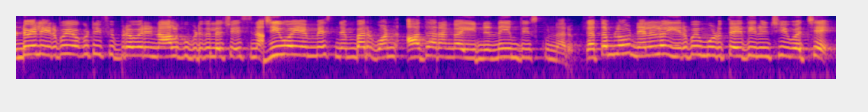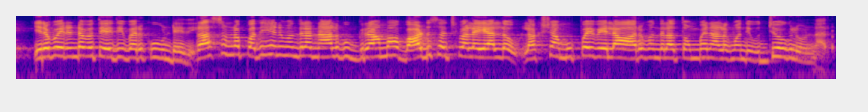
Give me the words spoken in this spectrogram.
రెండు వేల ఇరవై ఒకటి ఫిబ్రవరి నాలుగు విడుదల చేసిన జీఓఎంఎస్ నెంబర్ వన్ ఆధారంగా ఈ నిర్ణయం తీసుకున్నారు. గతంలో నెలలో ఇరవై మూడు తేదీ నుంచి వచ్చే ఇరవై రెండవ తేదీ వరకు ఉండేది. రాష్ట్రంలో పదిహేను వందల నాలుగు గ్రామ వార్డు సచివాలయాల్లో లక్ష ముప్పై వేల ఆరు వందల తొంభై నాలుగు మంది ఉద్యోగులు ఉన్నారు.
